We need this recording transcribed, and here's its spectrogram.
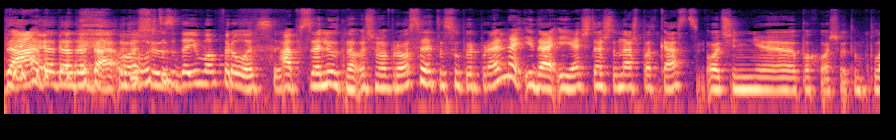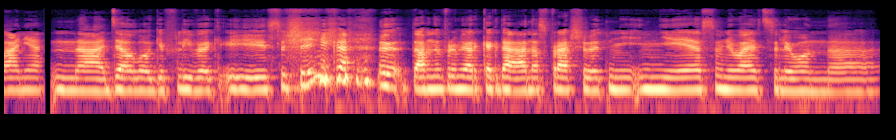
Да, да, да, да, да. Потому общем, что задаю вопросы. Абсолютно. В общем, вопросы это супер правильно. И да, и я считаю, что наш подкаст очень э, похож в этом плане на диалоги Фливек и священника. Э, Там, например, когда она спрашивает, не, не сомневается ли он э,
